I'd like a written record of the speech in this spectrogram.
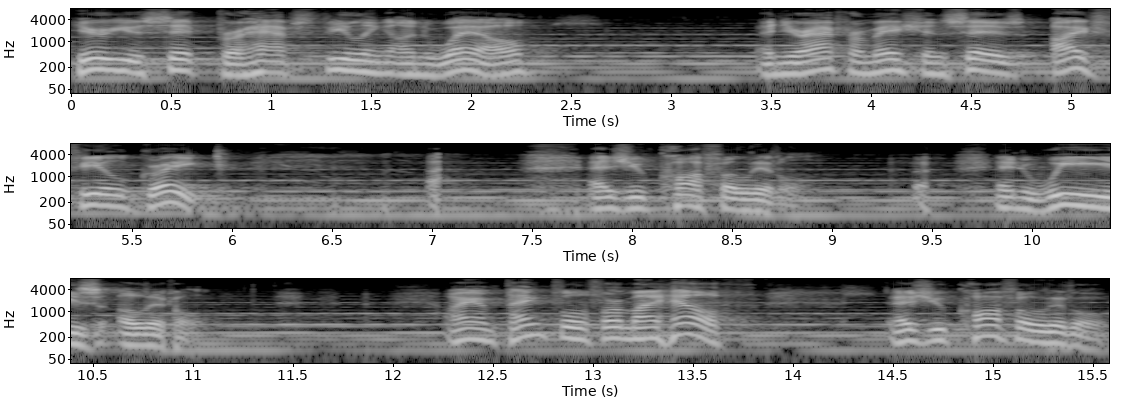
Here you sit, perhaps feeling unwell, and your affirmation says, I feel great, as you cough a little and wheeze a little. I am thankful for my health, as you cough a little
